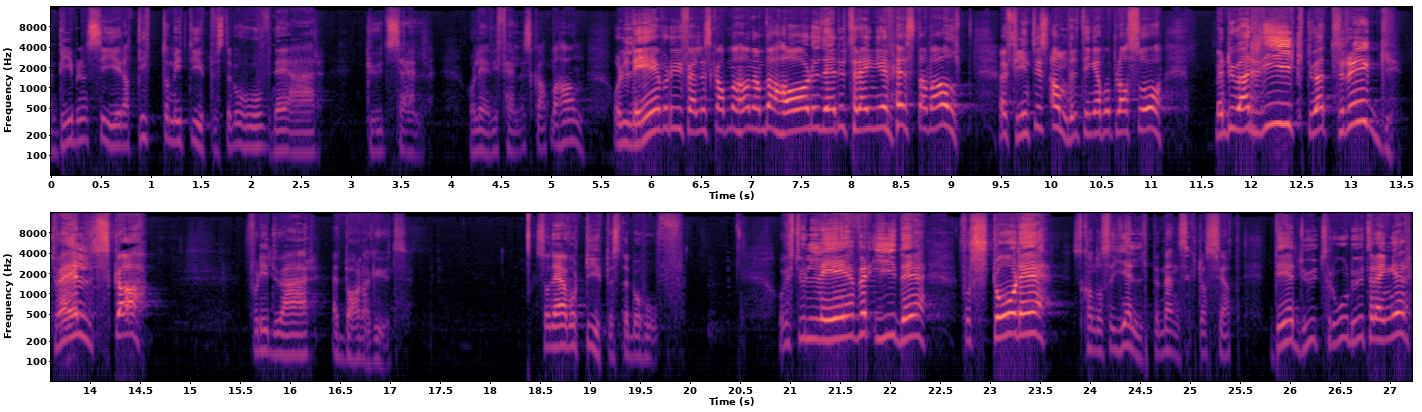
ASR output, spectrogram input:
Men Bibelen sier at ditt og mitt dypeste behov det er Gud selv. og leve i fellesskap med Han. Og lever du i fellesskap med Han, ja, men da har du det du trenger mest av alt. Det er fint hvis andre ting er på plass òg, men du er rik, du er trygg, du er elska. Fordi du er et barn av Gud. Så det er vårt dypeste behov. Og Hvis du lever i det, forstår det, så kan du også hjelpe mennesker til å se at det du tror du trenger,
